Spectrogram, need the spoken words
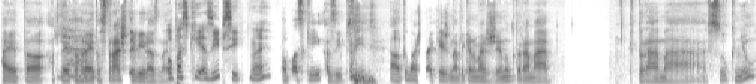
A, je to, a v tejto ja. hre je to strašne výrazné. Opasky a zipsy, ne? Opasky a zipsy. ale tu máš také, že napríklad máš ženu, ktorá má, ktorá má sukňu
